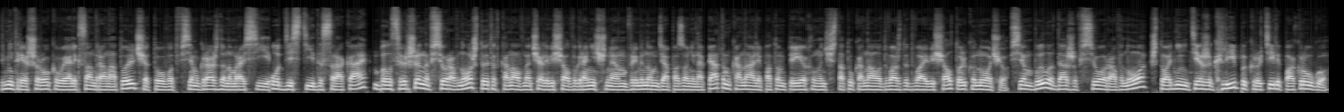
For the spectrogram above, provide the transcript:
Дмитрия Широкова и Александра Анатольевича, то вот всем гражданам России от 10 до 40 было совершенно все равно, что этот канал вначале вещал в ограниченном временном диапазоне на пятом канале, потом переехал на частоту канала дважды два и вещал только ночью. Всем было даже все равно, что одни и те же клипы крутили по кругу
